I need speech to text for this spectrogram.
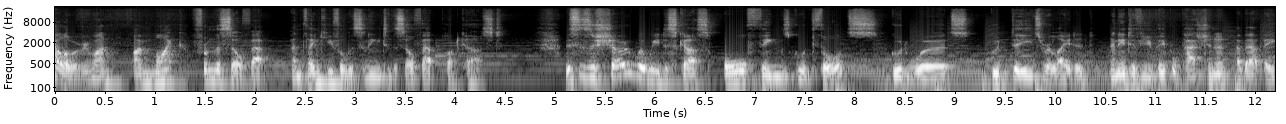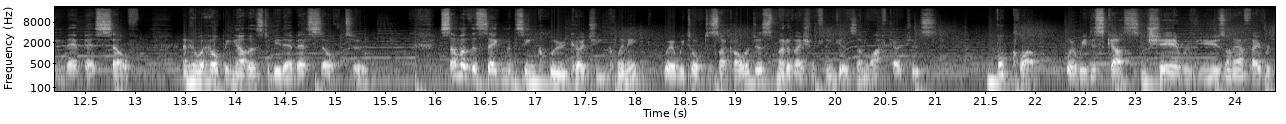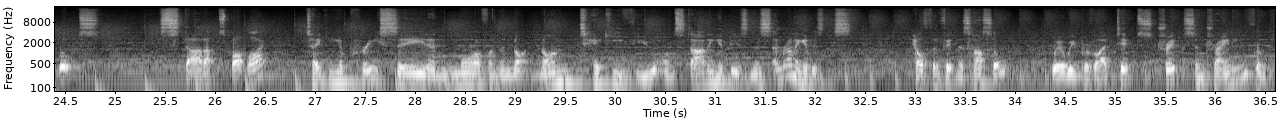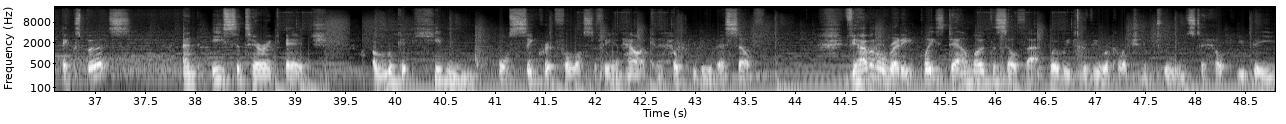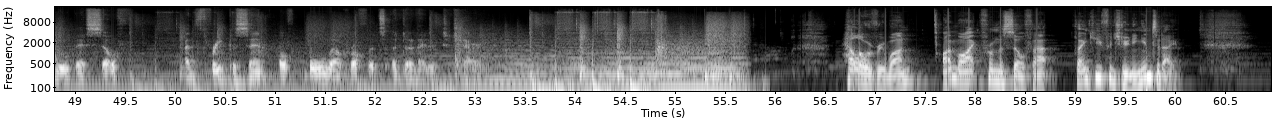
Hello, everyone. I'm Mike from the Self App, and thank you for listening to the Self App podcast. This is a show where we discuss all things good thoughts, good words, good deeds related, and interview people passionate about being their best self and who are helping others to be their best self too. Some of the segments include Coaching Clinic, where we talk to psychologists, motivational thinkers, and life coaches, Book Club, where we discuss and share reviews on our favourite books, Startup Spotlight, taking a pre seed and more often than not non techie view on starting a business and running a business, Health and Fitness Hustle, where we provide tips, tricks, and training from experts, and Esoteric Edge, a look at hidden or secret philosophy and how it can help you be your best self. If you haven't already, please download the Self app where we deliver you a collection of tools to help you be your best self, and 3% of all our profits are donated to charity. Hello, everyone. I'm Mike from the Self app. Thank you for tuning in today.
